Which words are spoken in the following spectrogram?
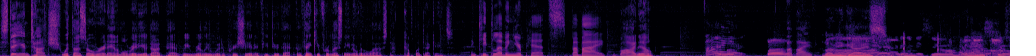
Stay in touch with us over at animalradio.pet. We really would appreciate if you do that. And thank you for listening over the last couple of decades. And keep loving your pets. Bye bye. Bye now. Bye bye bye. Bye bye. Love you guys. I'm gonna miss you. I'm gonna miss you.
